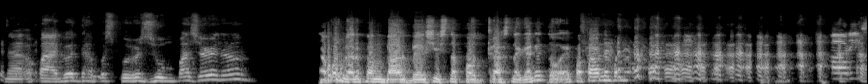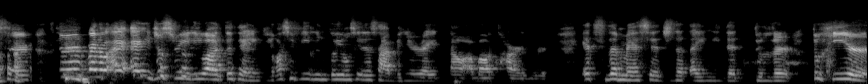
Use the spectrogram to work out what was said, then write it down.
Nakakapagod. Tapos puro Zoom pa, sir, no? Tapos meron pang barbershop na podcast na ganito. Eh, paano ba? Sorry, sir. Sir, pero I, I just really want to thank you kasi feeling ko yung sinasabi niyo right now about hard work. It's the message that I needed to learn, to hear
